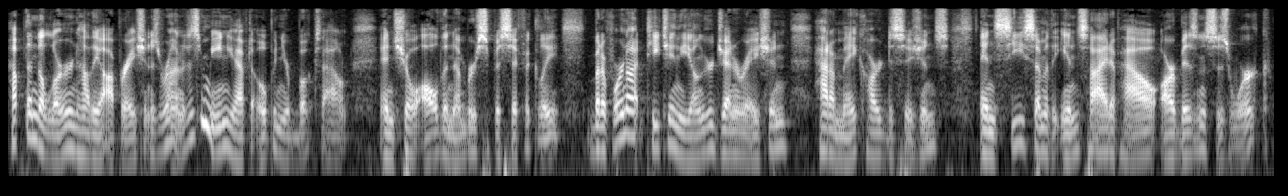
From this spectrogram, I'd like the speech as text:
help them to learn how the operation is run. It doesn't mean you have to open your books out and show all the numbers specifically, but if we're not teaching the younger generation how to make hard decisions and see some of the inside of how our businesses work,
